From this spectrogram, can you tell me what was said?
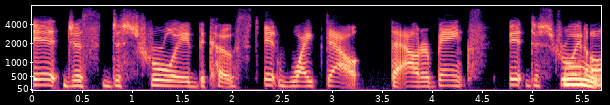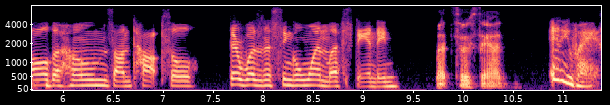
it just destroyed the coast. It wiped out the Outer Banks. It destroyed Ooh. all the homes on Topsail. There wasn't a single one left standing. That's so sad. Anyways,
